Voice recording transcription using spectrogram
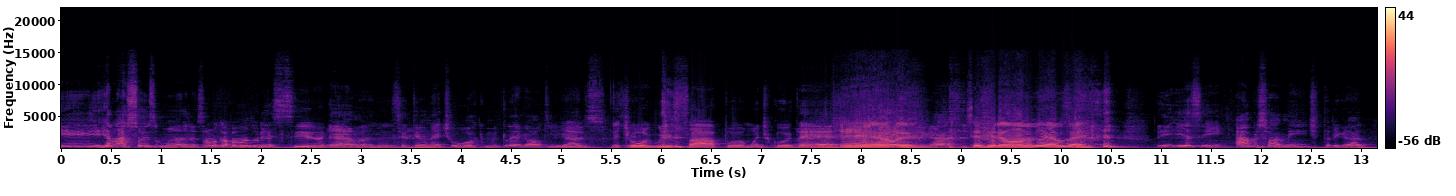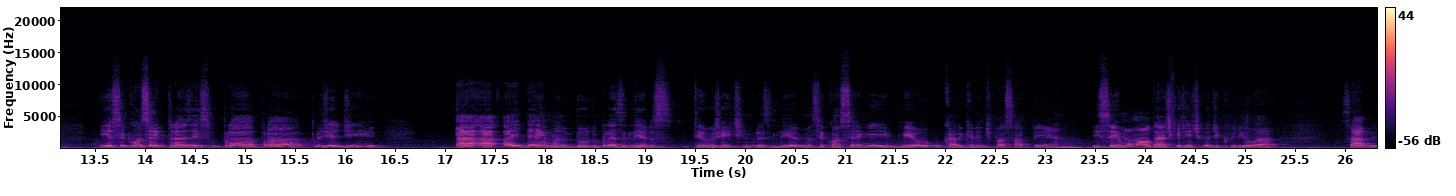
e relações humanas. É um lugar pra amadurecer, né, cara? É, mano. É. Você tem um network muito legal, tá ligado? Isso. Network, engolir sapo, um monte de coisa. É, É, tá ué. ligado? Você vira homem mesmo, velho. E, e assim, abre sua mente, tá ligado? E você consegue trazer isso pra, pra, pro dia a dia. A, a, a ideia, mano, do, do brasileiro ter o jeitinho brasileiro, mano, você consegue ver o, o cara querendo te passar a perna. Isso aí é uma maldade que a gente adquiriu lá. Sabe?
